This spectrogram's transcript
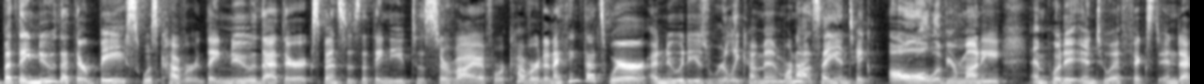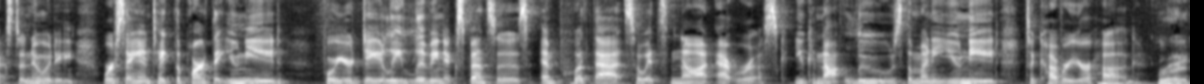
But they knew that their base was covered. They knew that their expenses that they need to survive were covered. And I think that's where annuities really come in. We're not saying take all of your money and put it into a fixed indexed annuity. We're saying take the part that you need for your daily living expenses and put that so it's not at risk. You cannot lose the money you need to cover your hug. Right.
